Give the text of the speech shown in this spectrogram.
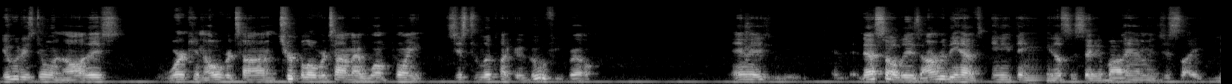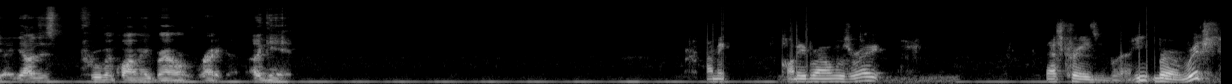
dude is doing all this working overtime, triple overtime at one point just to look like a goofy, bro. And it, that's all it is. I don't really have anything else to say about him. It's just like, yeah, y'all just proving Kwame Brown right again. I mean, Kwame Brown was right. That's crazy, bro. He, bro, rich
